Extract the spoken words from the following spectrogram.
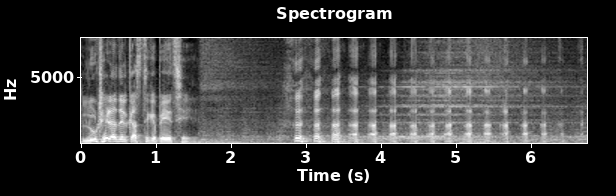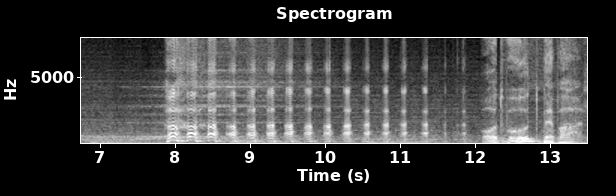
লুঠেরাদের কাছ থেকে পেয়েছে। অদ্ভুত ব্যাপার।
